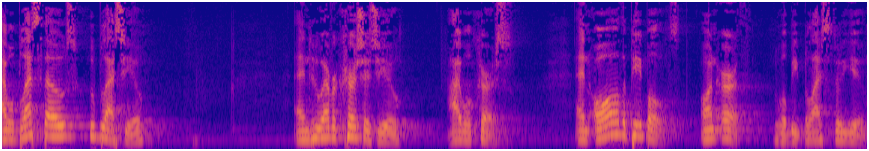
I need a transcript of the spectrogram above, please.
I will bless those who bless you and whoever curses you, I will curse. And all the peoples on earth will be blessed through you.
